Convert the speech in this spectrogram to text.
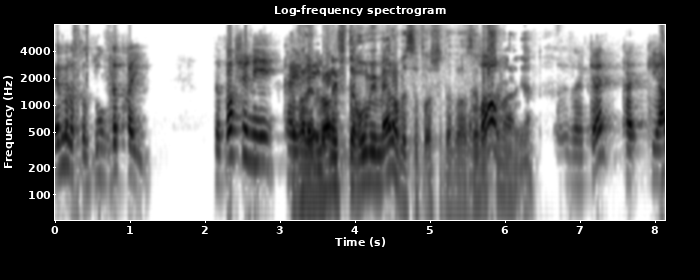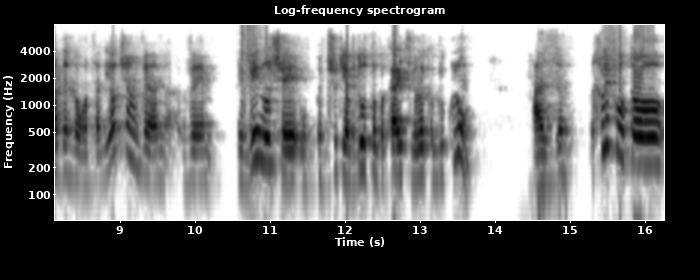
אין מה לעשות, זו עובדת חיים. דבר שני, קיירי... אבל הם לא נפטרו ממנו בסופו של דבר, נכון, זה מה נכון. שמעניין. זה כן, כי הארדן לא רצה להיות שם, והם, והם הבינו שהם פשוט יאבדו אותו בקיץ ולא יקבלו כלום. אז הם החליפו אותו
